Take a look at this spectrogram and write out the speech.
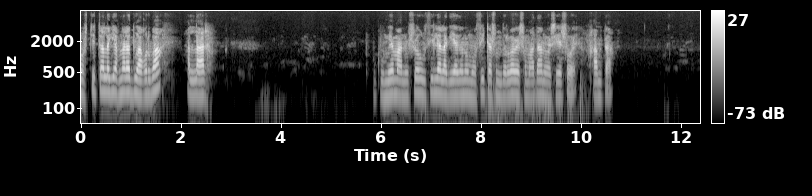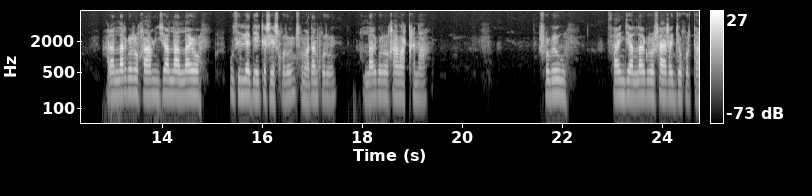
মসজিদটা লাগি আপনারা দোয়া করবা, আল্লাহর ঘুমে মানুষও উচিলা লাগিয়া যেন মসজিদটা সুন্দরভাবে সমাধান হয়, শেষ হয় খামটা। আর আল্লাহর গরুর খাম, ইনশাআল্লাহ আল্লাহও উচিল্লা দিয়ে এটা শেষ করুন, সমাধান করুন। আল্লাহর গরুর খাম আটকে না সবেও চাইন যে আল্লাহর গরুর সাহায্য করতা,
